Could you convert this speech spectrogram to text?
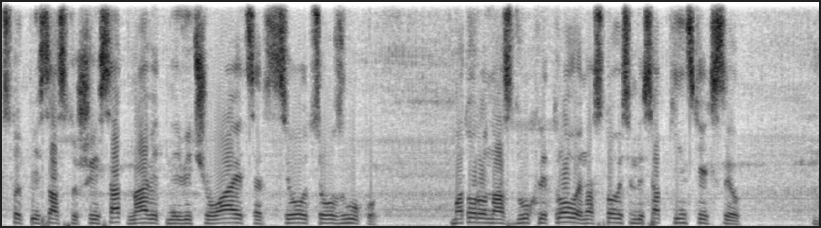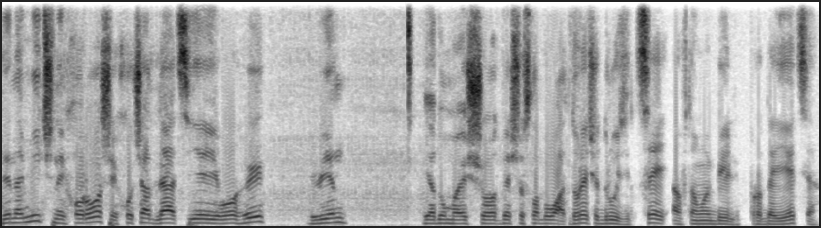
150-160, навіть не відчувається всього цього звуку. Мотор у нас 2-літровий на 180 кінських сил. Динамічний, хороший, хоча для цієї ваги він, я думаю, що дещо слабуватий. До речі, друзі, цей автомобіль продається,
